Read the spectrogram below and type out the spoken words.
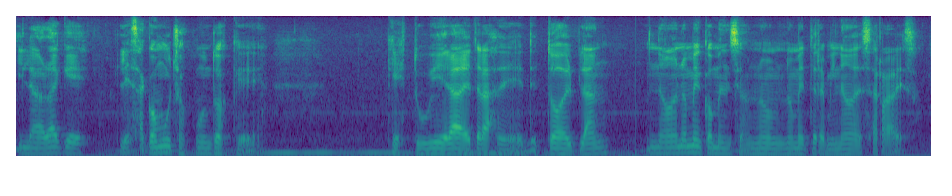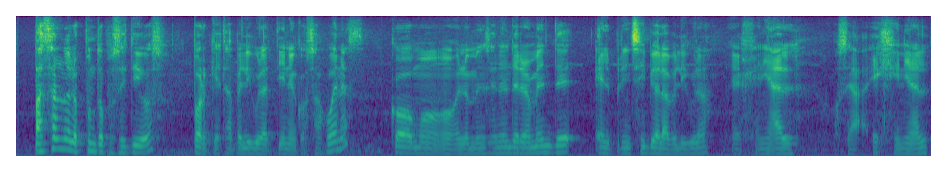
la verdad que le sacó muchos puntos que, que estuviera detrás de, todo el plan. No, no me convenció, no, no me terminó de cerrar eso. Pasando a los puntos positivos, porque esta película tiene cosas buenas. Como lo mencioné anteriormente, el principio de la película es genial, o sea, es genial.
